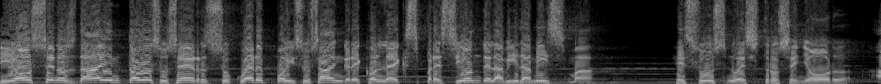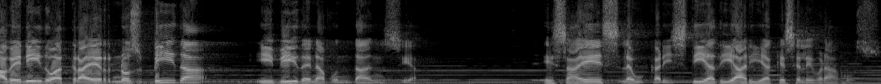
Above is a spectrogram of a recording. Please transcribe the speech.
Dios se nos da en todo su ser, su cuerpo y su sangre con la expresión de la vida misma. Jesús nuestro Señor ha venido a traernos vida y vida en abundancia. Esa es la Eucaristía diaria que celebramos.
